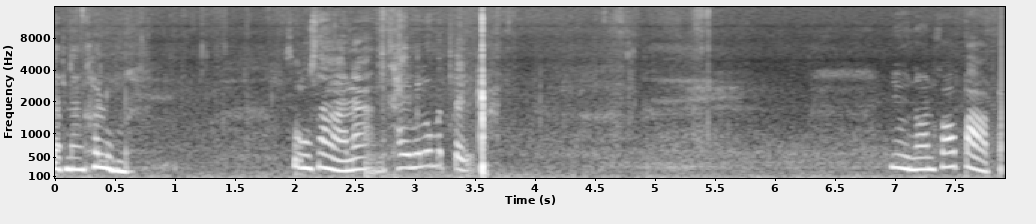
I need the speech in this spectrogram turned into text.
จับนางเข้าหลุม สงสารอะใครไม่รู้มาเตะ อยู่นอนเฝ้าป่าไป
